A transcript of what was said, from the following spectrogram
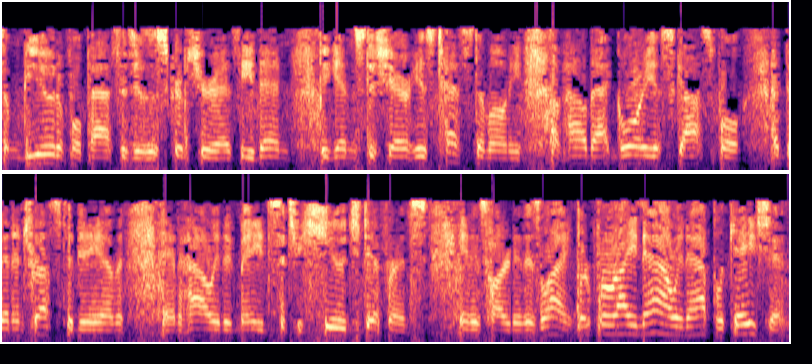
some beautiful passages of Scripture as he then begins to share his testimony of how that glorious gospel had been entrusted to him and how it had made such a huge difference in his heart and his life. But for right now, in application,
